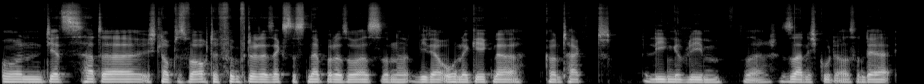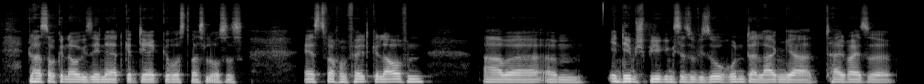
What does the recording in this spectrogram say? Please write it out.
Und jetzt hat er, ich glaube, das war auch der fünfte oder sechste Snap oder sowas, und wieder ohne Gegnerkontakt liegen geblieben. Sah, sah nicht gut aus. Und der, du hast auch genau gesehen, er hat direkt gewusst, was los ist. Er ist zwar vom Feld gelaufen, aber ähm, in dem Spiel ging es ja sowieso rund, da lagen ja teilweise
